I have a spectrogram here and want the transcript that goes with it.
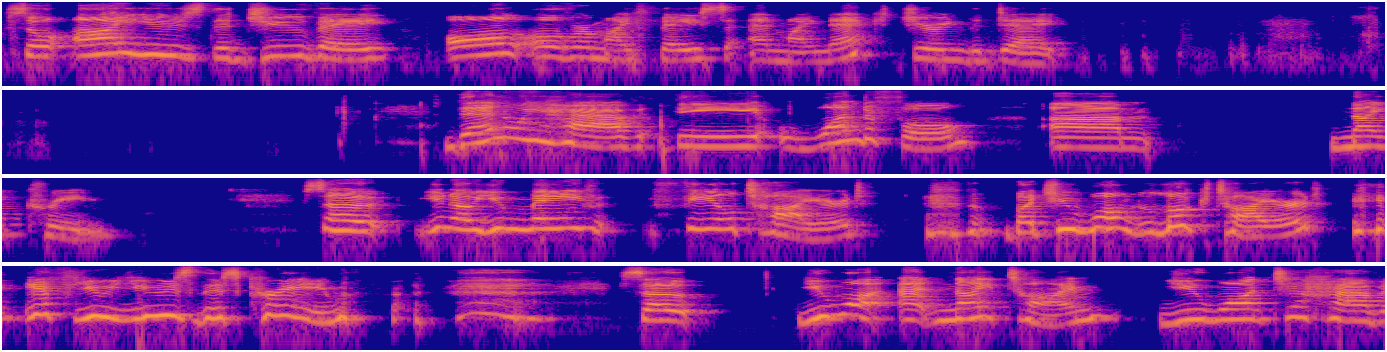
So I use the Juve all over my face and my neck during the day. Then we have the wonderful um, night cream. So, you know, you may feel tired but you won't look tired if you use this cream. so you want at nighttime, you want to have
